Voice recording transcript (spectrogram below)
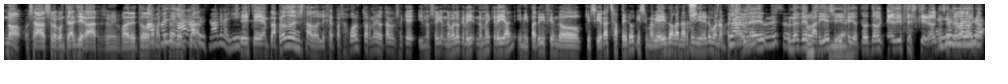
no, o sea, se lo conté al llegar. o sea, mi padre todo Ah, dramatizando en ah, plan. pensaba que era allí. Sí, sí, en plan, ¿pero dónde has estado? Le dije, pues a jugar un torneo, tal, no sé qué. Y no sé, no me lo creí, no me creían. Y mi padre diciendo que si era chapero, que si me había ido a ganar mi dinero. Bueno, empezaron Claro, a leer eso, eso. unos de París y dije yo, ¿todo, todo qué dices? Que no, que se te va la olla.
